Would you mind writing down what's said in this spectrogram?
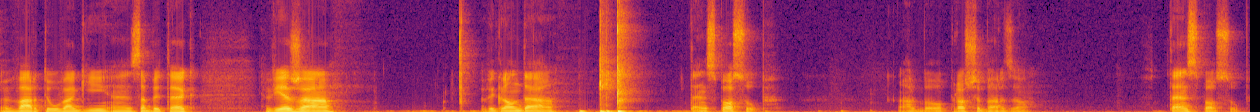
warty uwagi zabytek. Wieża wygląda w ten sposób. Albo proszę bardzo, ten sposób.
